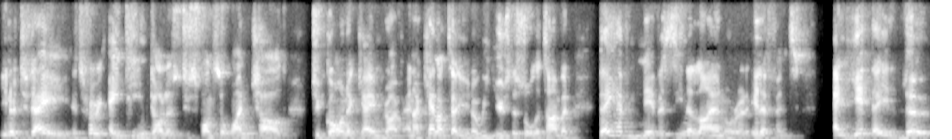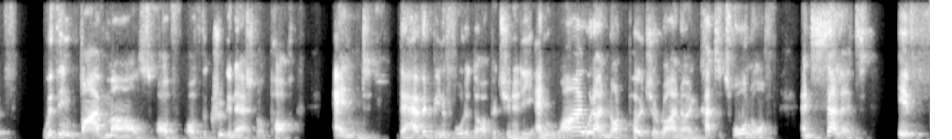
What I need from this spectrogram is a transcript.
you know, today it's probably $18 to sponsor one child to go on a game drive. And I cannot tell you, you know, we use this all the time, but they have never seen a lion or an elephant, and yet they live within five miles of, of the Kruger National Park. And they haven't been afforded the opportunity. And why would I not poach a rhino and cut its horn off and sell it if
